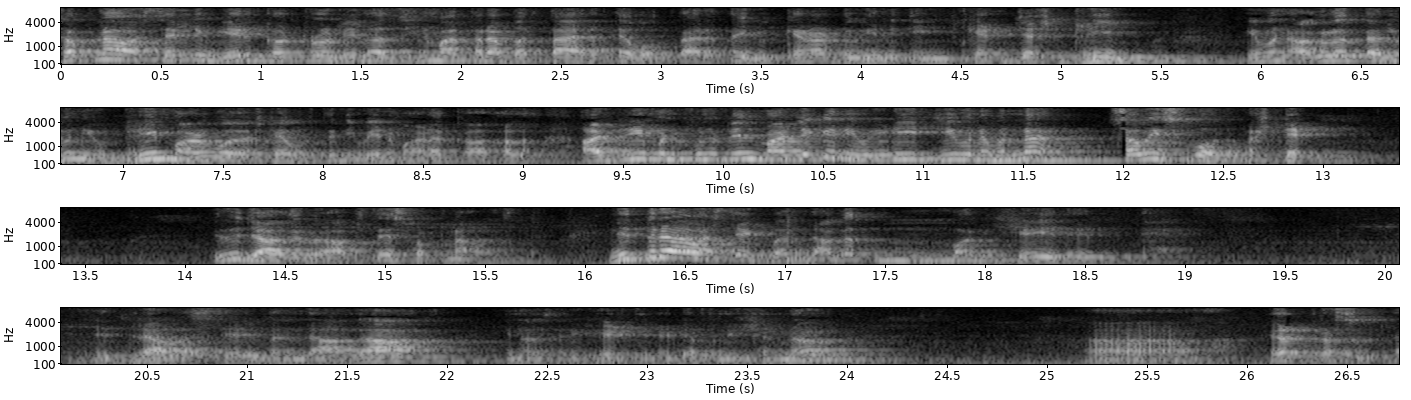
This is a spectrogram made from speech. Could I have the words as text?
ಸ್ವಪ್ನಾವಸ್ಥೆಯಲ್ಲಿ ನಿಮ್ಗೆ ಏನು ಕಂಟ್ರೋಲ್ ಇಲ್ಲ, ಅದು ಸಿನಿಮಾ ಥರ ಬರ್ತಾ ಇರುತ್ತೆ, ಹೋಗ್ತಾ ಇರುತ್ತೆ. You cannot do anything you can just dream even ಹಗಲೊತ್ತಲ್ಲೂ ನೀವು ಡ್ರೀಮ್ ಮಾಡ್ಬೋದು ಅಷ್ಟೇ ಹೊರತು ನೀವೇನು ಮಾಡೋಕ್ಕಾಗಲ್ಲ. ಆ ಡ್ರೀಮನ್ನು ಫುಲ್ಫಿಲ್ ಮಾಡಲಿಕ್ಕೆ ನೀವು ಇಡೀ ಜೀವನವನ್ನು ಸವಿಸ್ಬೋದು ಅಷ್ಟೇ. ಇದು ಜಾಗೃತ ಅವಸ್ಥೆ, ಸ್ವಪ್ನಾವಸ್ಥೆ. ನಿದ್ರಾವಸ್ಥೆಗೆ ಬಂದಾಗ ತುಂಬ ವಿಷಯ ಇದೆ ಇರುತ್ತೆ ನಿದ್ರಾವಸ್ಥೆಯಲ್ಲಿ ಬಂದಾಗ ಇನ್ನೊಂದು ಸರಿ ಹೇಳ್ತೀನಿ ಡೆಫಿನೇಷನ್ನು ಯತ್ರ ಸುಪ್ತ,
